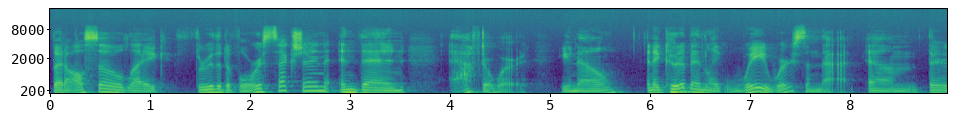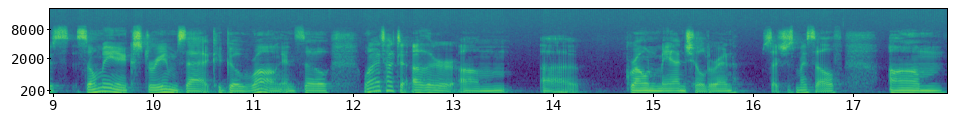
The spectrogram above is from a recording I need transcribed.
but also like through the divorce section and then afterward, you know? And it could have been like way worse than that. Um, there's so many extremes that could go wrong. And so when I talk to other um, uh, grown man children, such as myself, um,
